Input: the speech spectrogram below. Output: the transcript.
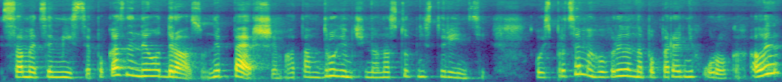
саме це місце, показане не одразу, не першим, а там другим чи на наступній сторінці. Ось про це ми говорили на попередніх уроках. Але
